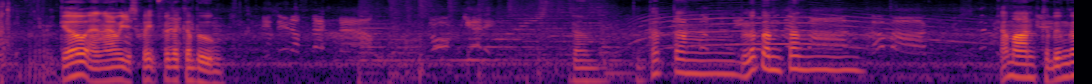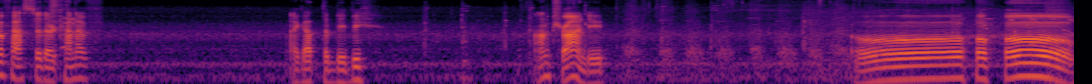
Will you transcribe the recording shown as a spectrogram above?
There we go, and now we just wait for the kaboom. Come on, Kaboom, go faster. They're kind of. I got the BB. I'm trying, dude. Oh ho ho!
